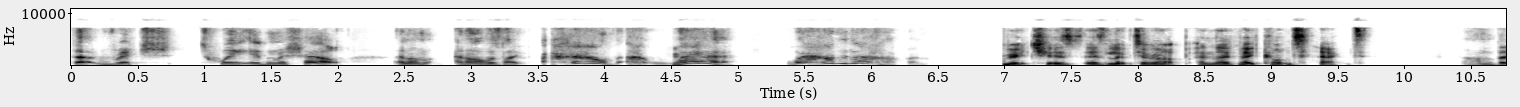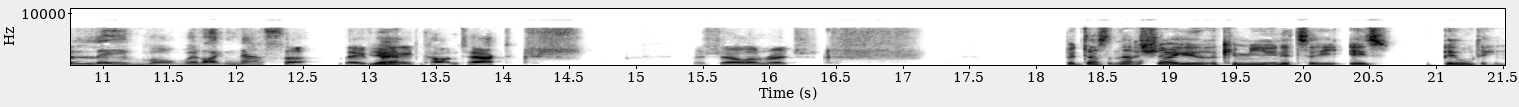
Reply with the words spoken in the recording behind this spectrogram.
that Rich tweeted Michelle, and I'm and I was like, how? how where? Where? How did that happen? Rich has, has looked her up, and they've made contact. Unbelievable. We're like NASA. They've Yeah. made contact. Michelle and Rich. But doesn't that show you that the community is building?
